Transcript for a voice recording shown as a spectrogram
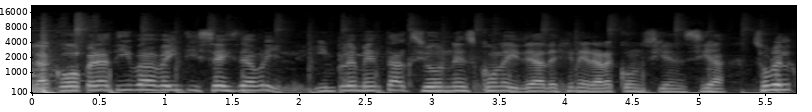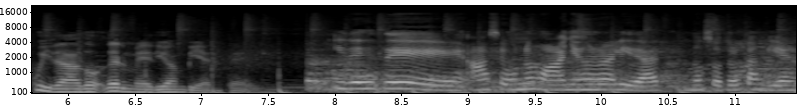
La cooperativa 26 de abril implementa acciones con la idea de generar conciencia sobre el cuidado del medio ambiente. Y desde hace unos años en realidad nosotros también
